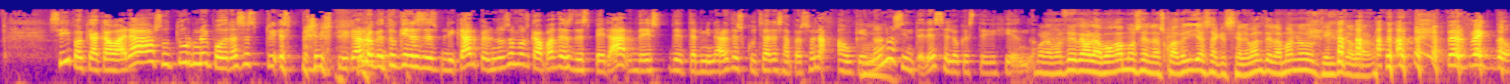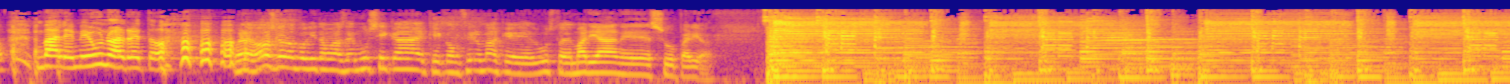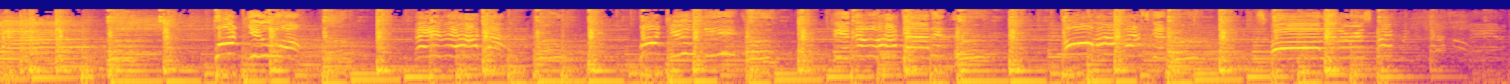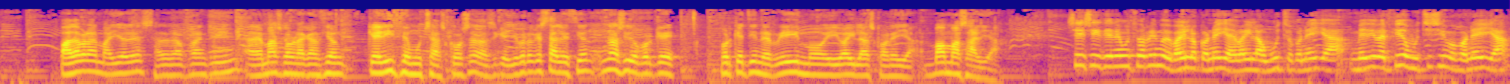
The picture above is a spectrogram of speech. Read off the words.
Sí, porque acabará su turno y podrás explicar lo que tú quieres explicar, pero no somos capaces de esperar, de, terminar de escuchar a esa persona, aunque no mm. nos interese lo que esté diciendo. Bueno, a partir de ahora abogamos en las cuadrillas a que se levante la mano quien quiera hablar. Perfecto. Vale, me uno al reto. bueno, vamos con un poquito más de música que confirma que el gusto de Marian es superior. Palabras mayores, Aretha Franklin, además con una canción que dice muchas cosas, así que yo creo que esta elección no ha sido porque, porque tiene ritmo y bailas con ella, va más allá. Sí, sí, tiene mucho ritmo y bailo con ella, he bailado mucho con ella, me he divertido muchísimo con ella,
